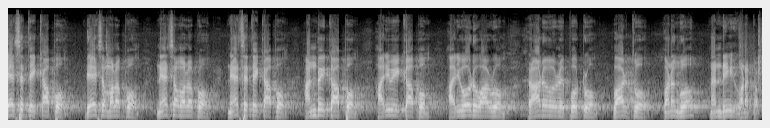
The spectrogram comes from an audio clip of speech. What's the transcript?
தேசத்தை காப்போம் தேசம் வளர்ப்போம் நேசம் வளர்ப்போம் நேசத்தை காப்போம் அன்பை காப்போம் அறிவை காப்போம் அறிவோடு வாழ்வோம் இராணுவங்களை போற்றுவோம் வாழ்த்துவோம். வணங்குவோம். நன்றி வணக்கம்.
